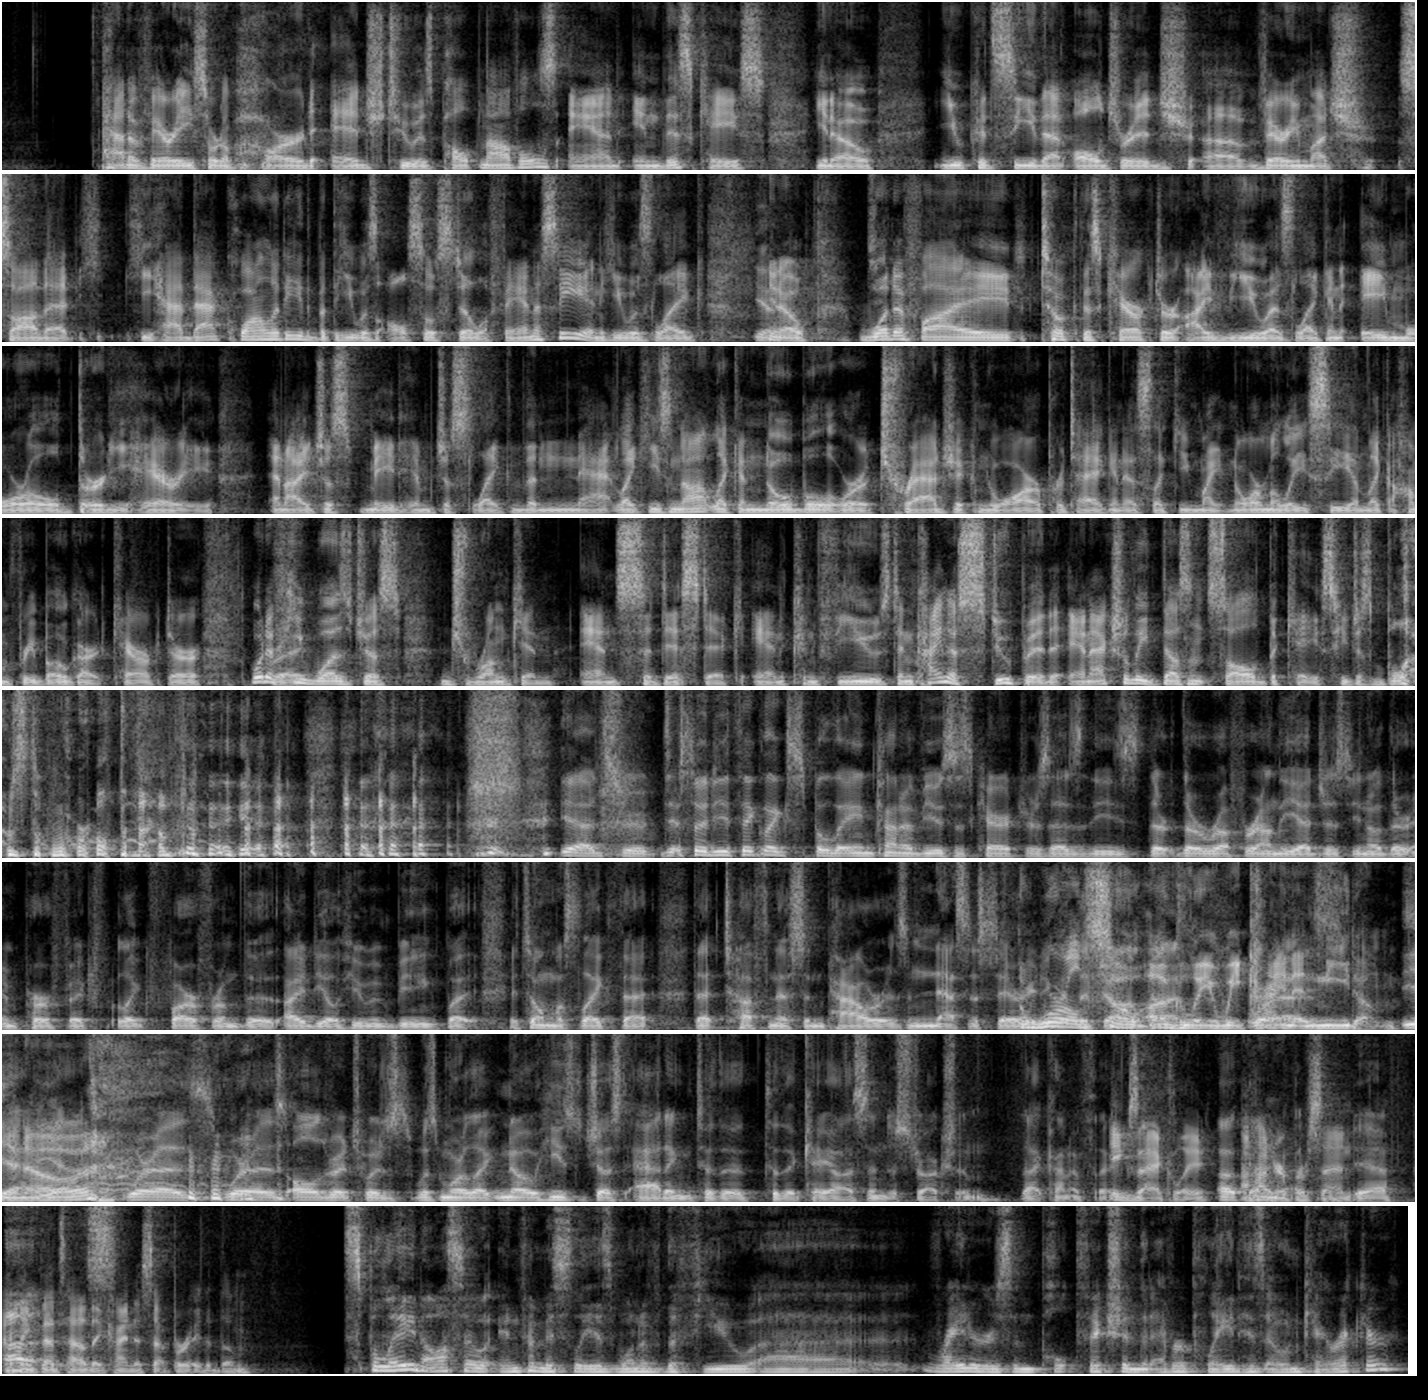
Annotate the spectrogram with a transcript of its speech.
had a very sort of hard edge to his pulp novels. And in this case you know you could see that aldridge uh, very much saw that he, he had that quality but he was also still a fantasy. And he was like Yeah. you know what if i took this character i view as like an amoral dirty harry and I just made him just like the nat like he's not like a noble or a tragic noir protagonist like you might normally see in like a Humphrey Bogart character. What if he was just drunken and sadistic and confused and kind of stupid and actually doesn't solve the case? He just blows the world up. Yeah, it's true. So do you think like Spillane kind of views his characters as these they're they're rough around the edges, you know, they're imperfect, like far from the ideal human being, but it's almost like that that toughness and power is necessary. The to get world's so done. ugly, we kinda Whereas- need 'em, you Yeah, know? yeah. Whereas whereas Aldrich was was more like no, he's just adding to the to the chaos and destruction, that kind of thing. exactly. A Okay, hundred percent. Yeah. I think Uh, that's how they kind of separated them. Spillane also infamously is one of the few uh, writers in Pulp Fiction that ever played his own character.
